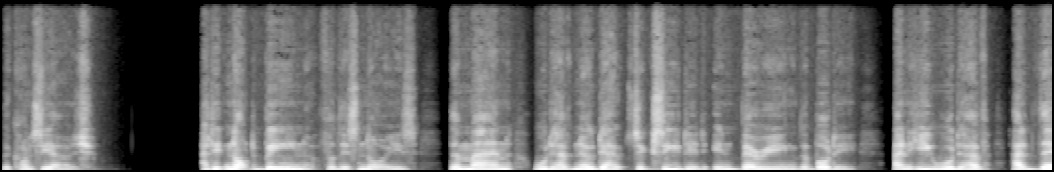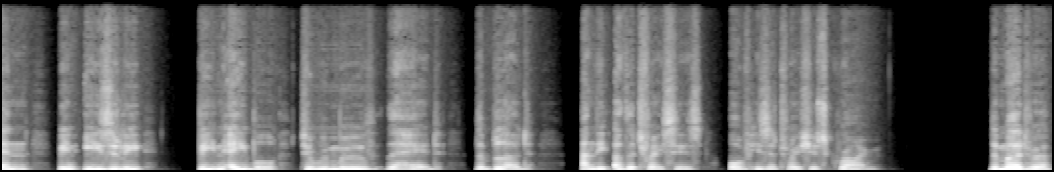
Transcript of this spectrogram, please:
the concierge. Had it not been for this noise, the man would have no doubt succeeded in burying the body, and he would have had then been easily been able to remove the head, the blood, and the other traces of his atrocious crime. The murderer,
